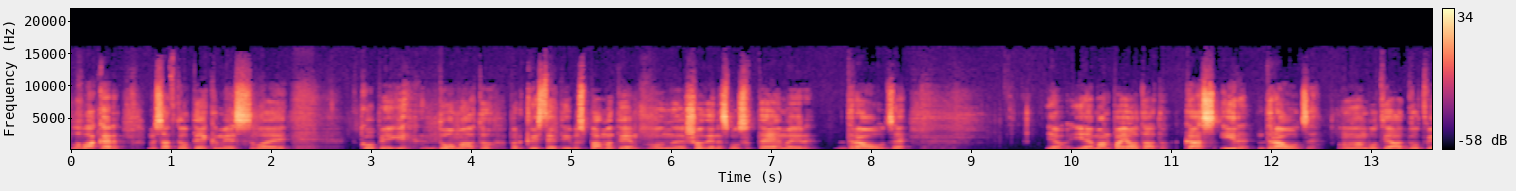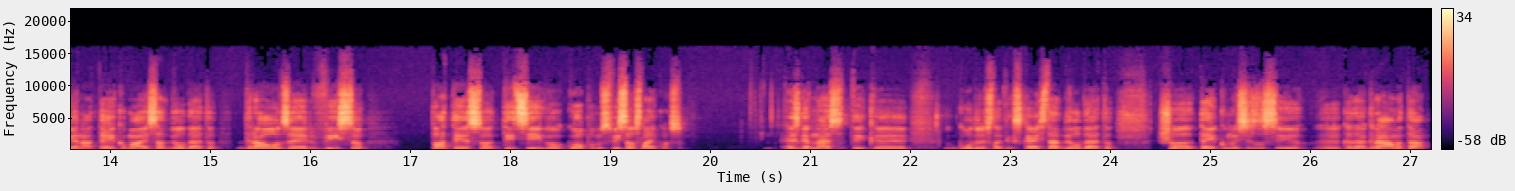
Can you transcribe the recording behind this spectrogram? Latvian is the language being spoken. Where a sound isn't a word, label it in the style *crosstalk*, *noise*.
Labvakar! Mēs atkal tiekamies, lai kopīgi domātu par kristietības pamatiem. Un šodienas mūsu tēma ir draudzene. Ja, ja man pajautātu, kas ir draudzene, un man būtu jāatbild vienā teikumā, es atbildētu, draudzene ir visu patieso ticīgo kopums visos laikos. Es gan neesmu tik eh, gudrs, lai tik skaisti atbildētu. Šo teikumu es izlasīju eh, kādā grāmatā,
